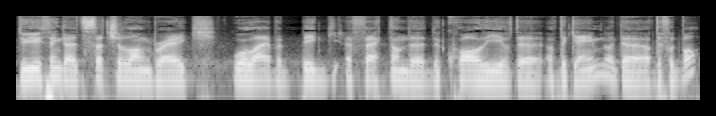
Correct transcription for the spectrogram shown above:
do you think that such a long break will have a big effect on the, the quality of the of the game, like the of the football?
